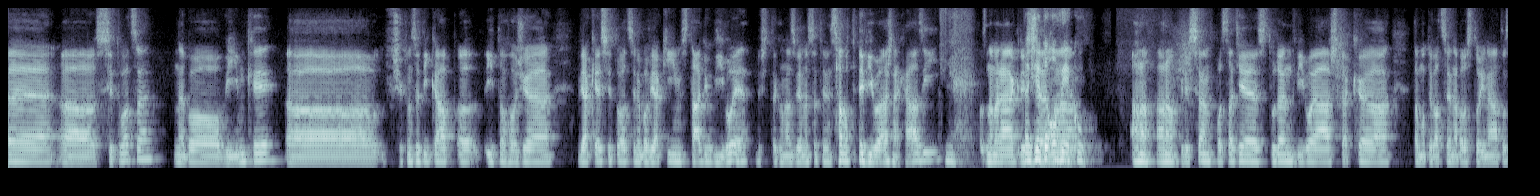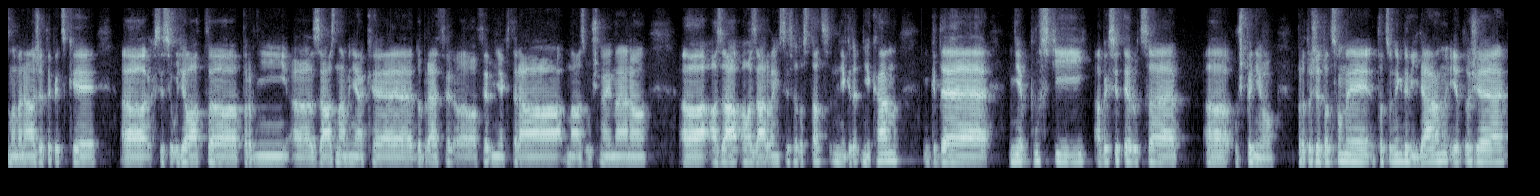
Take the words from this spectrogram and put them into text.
uh, situace nebo výjimky. Uh, všechno se týká uh, i toho, že v jaké situaci nebo v jakém stádiu vývoje, když to takhle nazveme, se ten samotný vývojář nachází. To znamená, když Takže jsem, to o věku. Ano, ano, když jsem v podstatě student, vývojář, tak uh, ta motivace je naprosto jiná, to znamená, že typicky uh, chci si udělat uh, první uh, záznam v nějaké dobré fir- uh, firmě, která má zvučné jméno, uh, a za, ale zároveň chci se dostat někde, někam, kde mě pustí, abych si ty ruce uh, ušpinil protože to, co, mi, to, co někdy vídám, je to, že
